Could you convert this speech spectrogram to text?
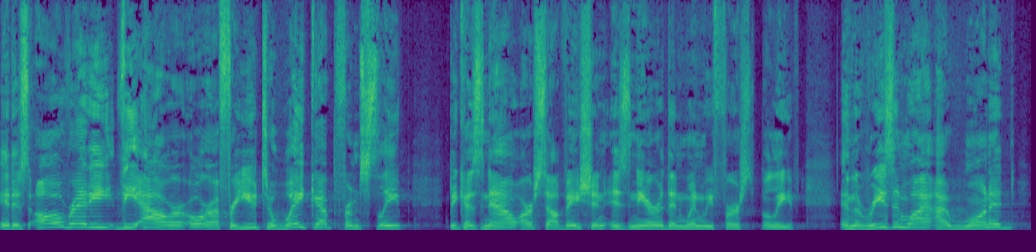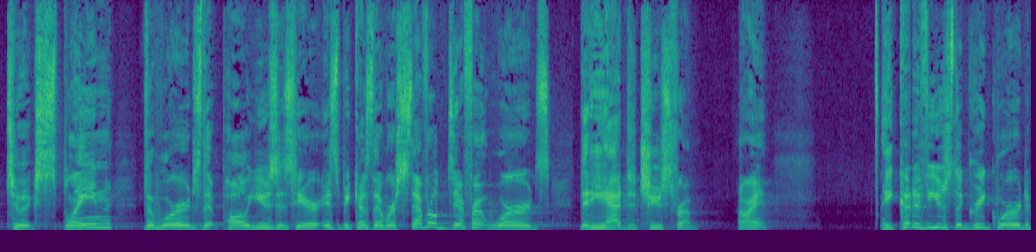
it is already the hour, ora, for you to wake up from sleep because now our salvation is nearer than when we first believed. And the reason why I wanted to explain the words that Paul uses here is because there were several different words that he had to choose from. All right? He could have used the Greek word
